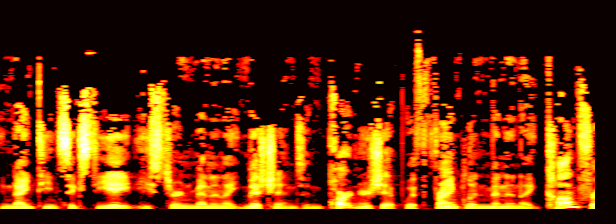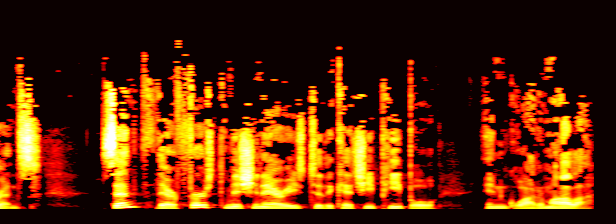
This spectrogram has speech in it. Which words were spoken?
In 1968, Eastern Mennonite Missions, in partnership with Franklin Mennonite Conference, sent their first missionaries to the Quechua people in Guatemala.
